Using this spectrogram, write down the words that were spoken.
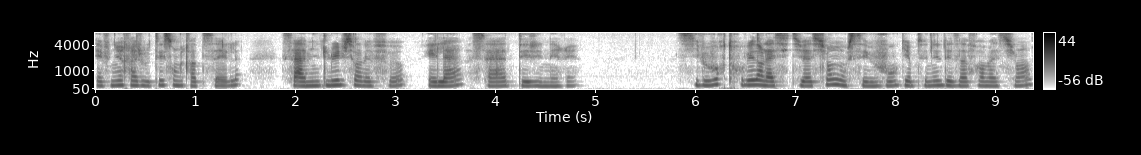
est venue rajouter son grain de sel, ça a mis de l'huile sur le feu, et là, ça a dégénéré. Si vous vous retrouvez dans la situation où c'est vous qui obtenez des informations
